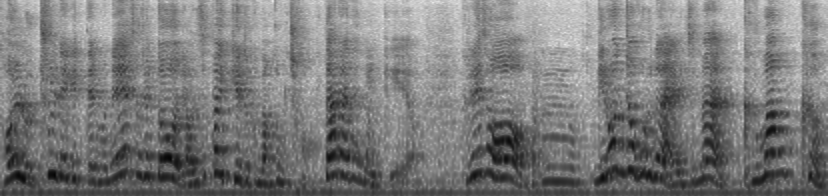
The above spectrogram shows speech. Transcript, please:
덜 노출되기 때문에 사실 또 연습할 기회도 그만큼 적다라는 얘기예요. 그래서 음, 이론적으로는 알지만 그만큼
